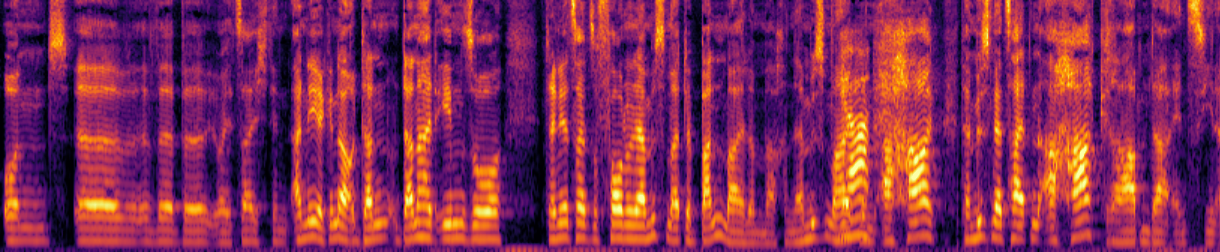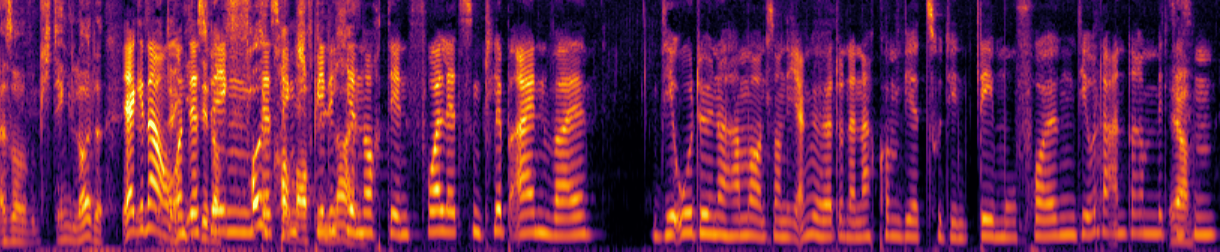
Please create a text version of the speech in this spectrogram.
Und äh, jetzt sage ich den. Ah nee, genau. Und dann, und dann halt eben so, dann jetzt halt so vorne, da müssen wir halt eine Bannmeile machen. Da müssen wir halt ja. einen Aha, da müssen wir jetzt halt einen Aha-Graben da einziehen. Also ich denke, Leute. Ja, genau. Und deswegen, deswegen spiele ich hier noch den vorletzten Clip ein, weil die O-Döner haben wir uns noch nicht angehört und danach kommen wir zu den Demo-Folgen, die unter anderem mit ja. diesem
